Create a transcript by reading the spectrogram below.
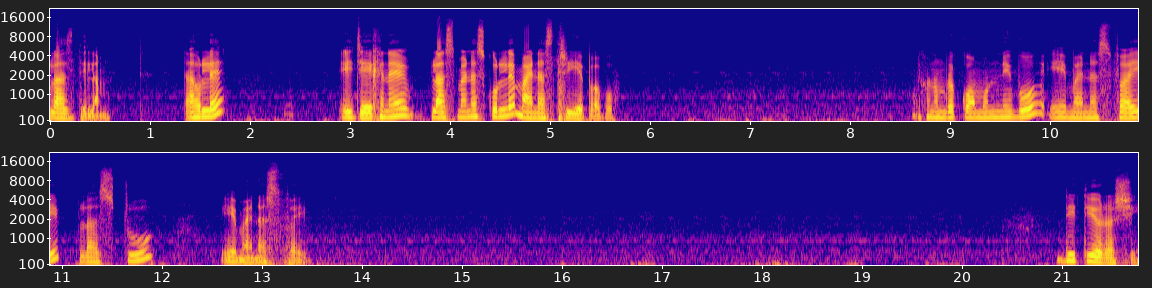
প্লাস দিলাম। তাহলে এই যে এখানে প্লাস মাইনাস করলে মাইনাস থ্রি এ পাবো। এখন আমরা কমন নেব a minus five plus two a minus five দ্বিতীয় রাশি।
